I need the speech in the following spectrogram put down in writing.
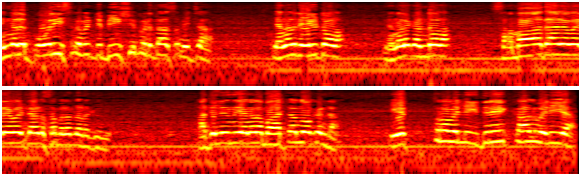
നിങ്ങൾ പോലീസിനെ വിട്ട് ഭീഷണിപ്പെടുത്താൻ ശ്രമിച്ച ഞങ്ങൾ നേരിട്ടോളാം. ഞങ്ങളെ കണ്ടോളാം. സമാധാനപരമായിട്ടാണ് സമരം നടക്കുന്നത്. അതിൽ നിന്ന് ഞങ്ങളെ മാറ്റാൻ നോക്കണ്ട. എത്ര വലിയ ഇതിനേക്കാൾ വലിയ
